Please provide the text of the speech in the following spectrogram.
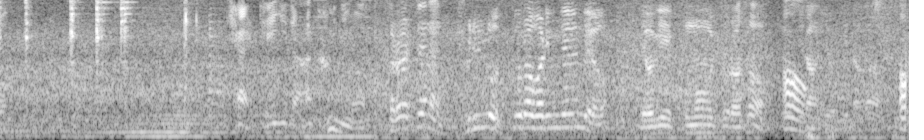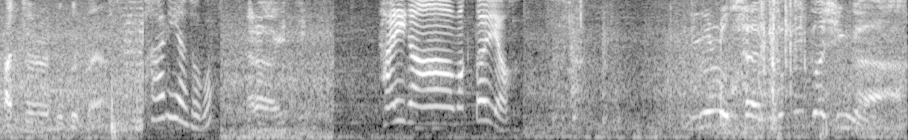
잘 되지가 않군요. 그럴 때는 드릴로 뚫어버리면 되는데요. 여기 구멍을 뚫어서 어. 여기랑 여기다가 어. 밧줄 묶을 거야. 팔이야 저거 날아가겠지? 다리가 막 떨려 이걸로 과연 뚫릴 것인가?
